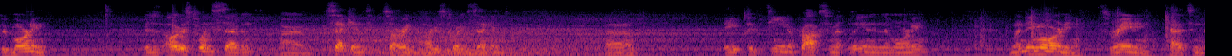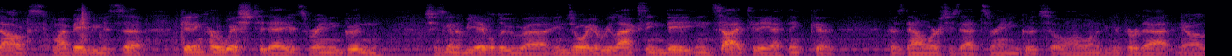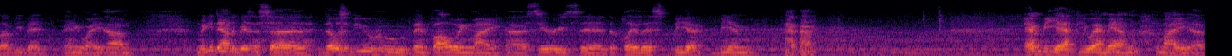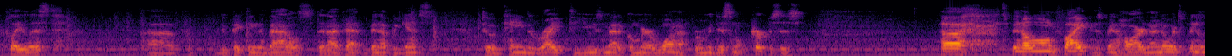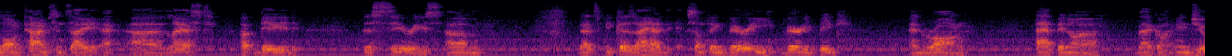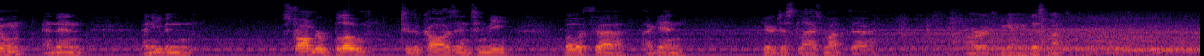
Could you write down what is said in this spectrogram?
Good morning. It is August 27th, um, 2nd, sorry, August 22nd, uh, 8.15 approximately in the morning. Monday morning, it's raining, cats and dogs. My baby is uh, getting her wish today. It's raining good and she's going to be able to uh, enjoy a relaxing day inside today, I think. Uh, because down where she's at it's raining good so I wanted to give her that you know I love you babe. Anyway um, let me get down to business. Uh, those of you who've been following my uh, series uh, the playlist BM MBFUMM my uh, playlist uh, depicting the battles that I've had, been up against to obtain the right to use medical marijuana for medicinal purposes uh, it's been a long fight and it's been hard and I know it's been a long time since I uh, last updated this series. Um, that's because I had something very, very big and wrong happen uh, back on in June and then an even stronger blow to the cause and to me both uh, again here just last month uh, or at the beginning of this month.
